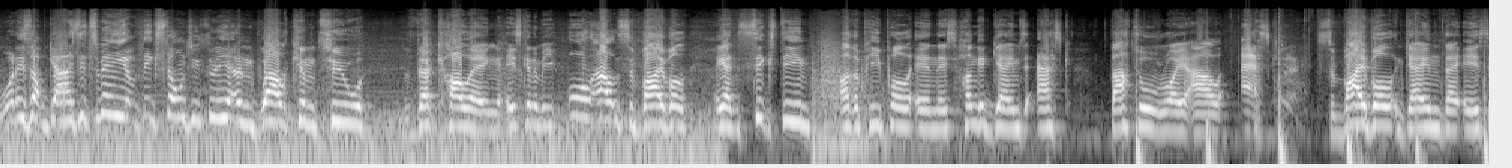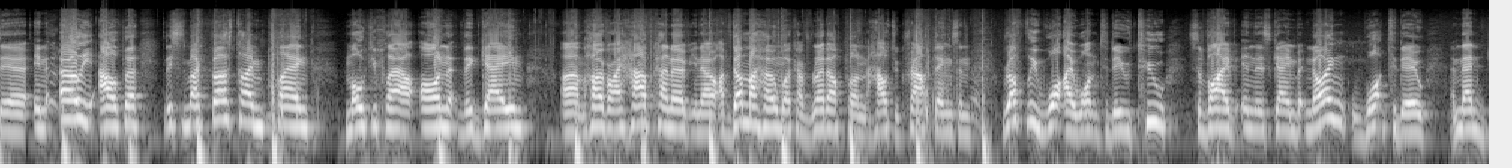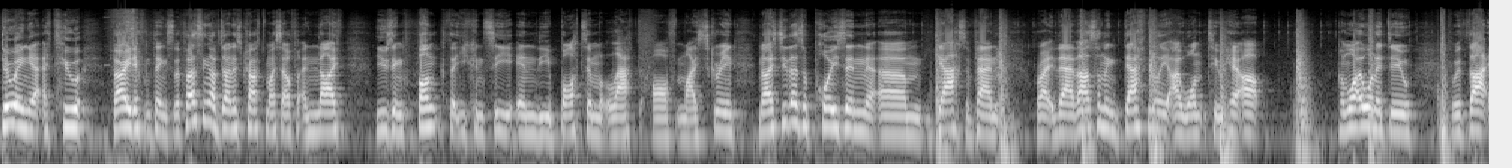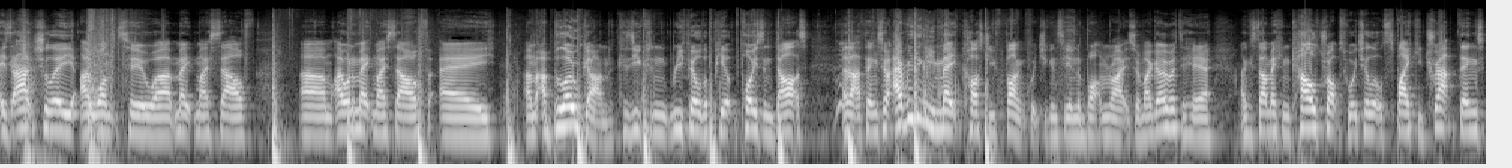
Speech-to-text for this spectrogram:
What is up guys, it's me, Vikkstar123 and welcome to The Culling. It's going to be all out survival against 16 other people in this Hunger Games-esque Battle Royale-esque survival game that is uh, in early alpha. This is my first time playing multiplayer on the game. Um, however, I have kind of, you know, I've done my homework, I've read up on how to craft things and roughly what I want to do to survive in this game, but knowing what to do and then doing it are two very different things. So the first thing I've done is craft myself a knife using funk that you can see in the bottom left of my screen. Now, I see there's a poison um, gas vent right there. That's something definitely I want to hit up. And what I want to do with that is actually I want to uh, make myself, um, I want to make myself a um, a blowgun, because you can refill the poison darts and that thing. So everything you make costs you funk, which you can see in the bottom right. So if I go over to here, I can start making caltrops, which are little spiky trap things.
